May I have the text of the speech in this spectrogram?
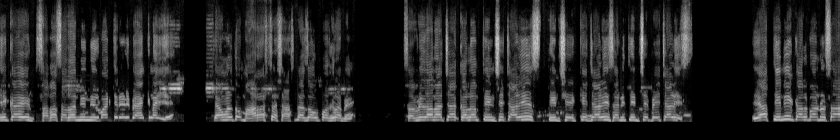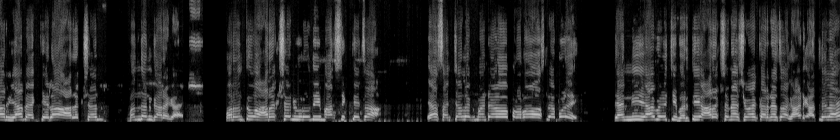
ती काही सभासदांनी निर्माण केलेली बँक नाहीये. त्यामुळे तो महाराष्ट्र शासनाचा उपक्रम आहे. संविधानाच्या कलम तीनशे चाळीस तीनशे एक्केचाळीस आणि तीनशे बेचाळीस या तिन्ही कलमानुसार या बँकेला आरक्षण बंधनकारक आहे. परंतु आरक्षण विरोधी मानसिकतेचा या संचालक मंडळावर प्रभाव असल्यामुळे त्यांनी यावेळची भरती आरक्षणाशिवाय करण्याचा घाट घातलेला आहे.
